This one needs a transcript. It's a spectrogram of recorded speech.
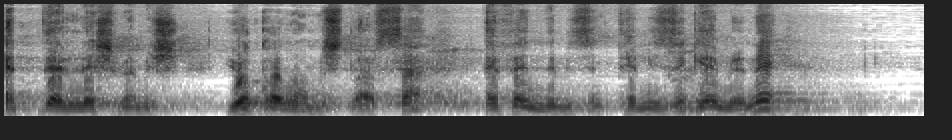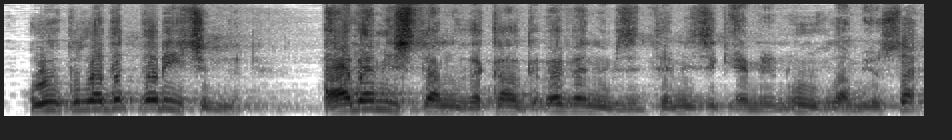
etlerleşmemiş, yok olmamışlarsa Efendimiz'in temizlik emrini uyguladıkları içindir. Alem İslam'da da kalkıp Efendimiz'in temizlik emrini uygulamıyorsa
